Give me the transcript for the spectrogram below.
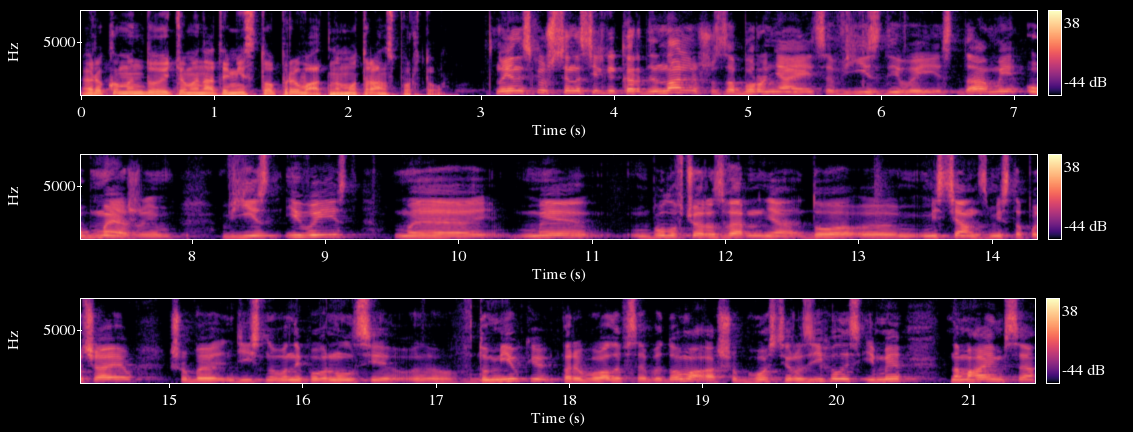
Рекомендують оминати місто приватному транспорту. Ну я не скажу, що це настільки кардинально, що забороняється в'їзд і виїзд. Да? Ми обмежуємо в'їзд і виїзд. Ми, ми було вчора звернення до е, містян з міста Почаєв, щоб дійсно вони повернулися е, в домівки, перебували в себе вдома, а щоб гості роз'їхались. І ми намагаємося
